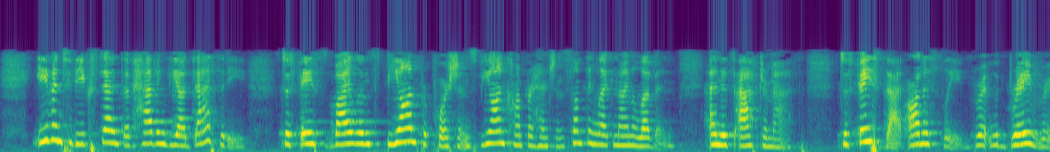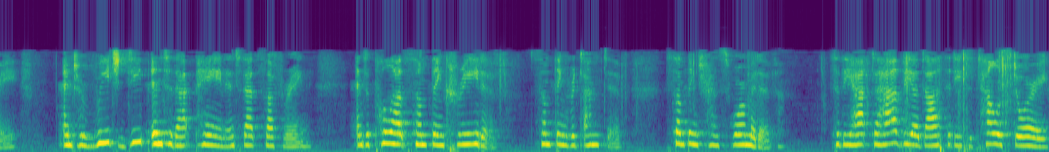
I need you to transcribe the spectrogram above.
even to the extent of having the audacity to face violence beyond proportions, beyond comprehension, something like 9 11 and its aftermath. To face that honestly, with bravery, and to reach deep into that pain, into that suffering, and to pull out something creative, something redemptive, something transformative. To, the, to have the audacity to tell a story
